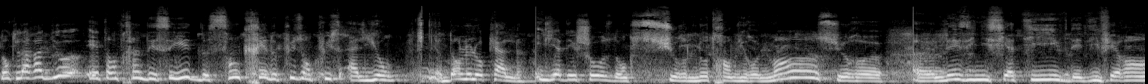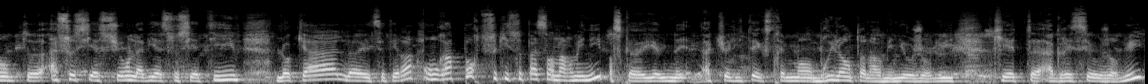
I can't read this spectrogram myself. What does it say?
Donc la radio est en train d'essayer de s'ancrer de plus en plus à Lyon, dans le local. Il y a des choses donc sur notre environnement, sur euh, les initiatives des différentes associations, la vie associative locale, etc. On rapporte ce qui se passe en Arménie, parce qu'il y a une actualité extrêmement brûlante en Arménie aujourd'hui, qui est agressée aujourd'hui,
